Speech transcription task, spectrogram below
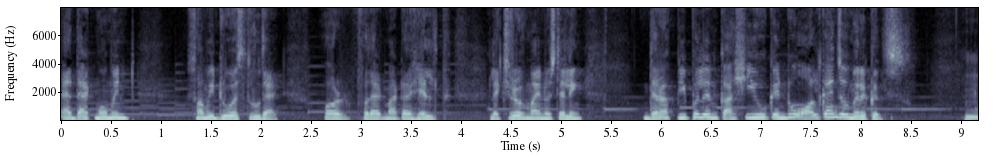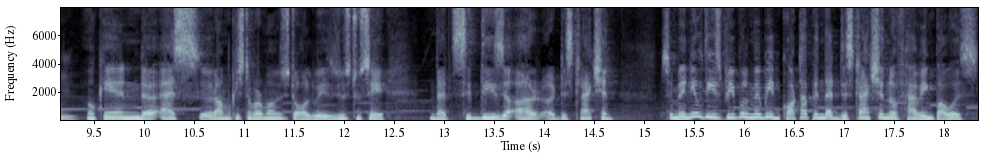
at that moment, Swami drew us through that. Or for that matter, health. Lecturer of mine was telling there are people in Kashi who can do all kinds of miracles. Hmm. Okay, and uh, as Ramakrishna to always used to say, that siddhis are a distraction. So many of these people may be caught up in that distraction of having powers.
